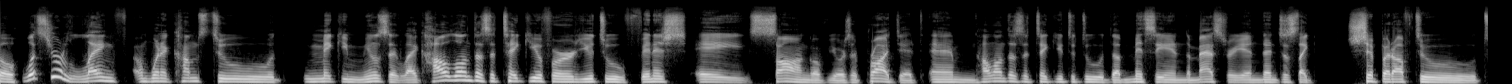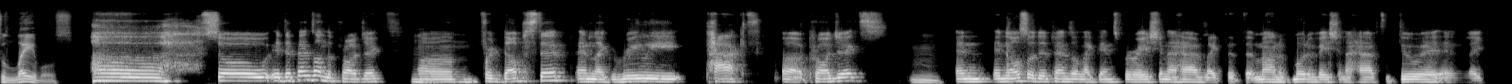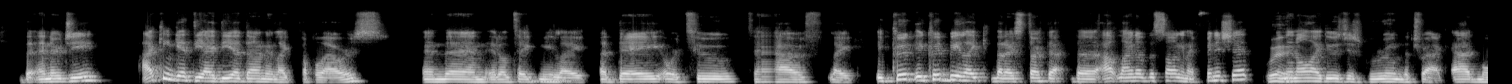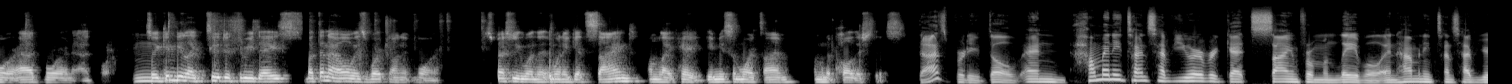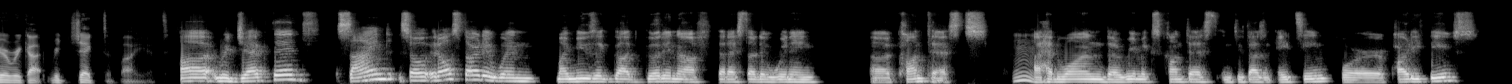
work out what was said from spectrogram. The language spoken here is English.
So, what's your length when it comes to making music? Like, how long does it take you for you to finish a song of yours, a project? And how long does it take you to do the mixing, the mastering, and then just like ship it off to to labels? Uh, so it depends on the project. Mm. Um, for dubstep and like really packed uh, projects, Mm. and and also depends on like the inspiration I have, like the, the amount of motivation I have to do it, and like the energy. I can get the idea done in like a couple hours, and then it'll take me like a day or two to have like it could it could be like that I start the the outline of the song and I finish it, and then all I do is just groom the track, add more, add more, and add more. So it can be like two to three days, but then I always work on it more, especially when it when it gets signed. I'm like, hey, give me some more time. I'm gonna polish this. That's pretty dope. And how many times have you ever get signed from a label, and how many times have you ever got rejected by it? Uh, rejected, signed. So it all started when my music got good enough that I started winning uh, contests. Mm. I had won the remix contest in 2018 for Party Thieves.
